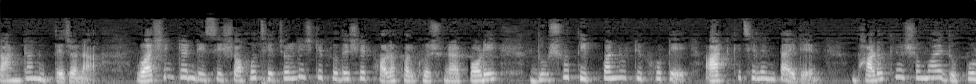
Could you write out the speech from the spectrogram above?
টানটান উত্তেজনা। ওয়াশিংটন ডিসি সহ ছেচল্লিশটি প্রদেশের ফলাফল ঘোষণার পরে দুশো তিপ্পান্নটি ভোটে আটকে ছিলেন বাইডেন। ভারতীয় সময় দুপুর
